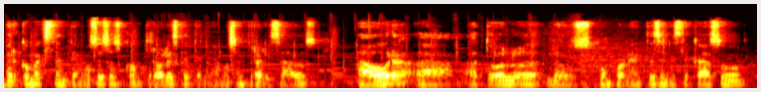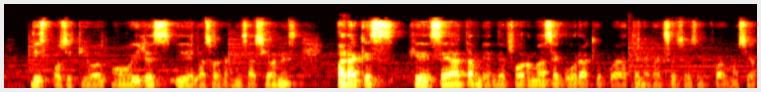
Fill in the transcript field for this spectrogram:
ver cómo extendemos esos controles que teníamos centralizados ahora a todos los componentes, en este caso dispositivos móviles y de las organizaciones para que, sea también de forma segura que pueda tener acceso a esa información.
